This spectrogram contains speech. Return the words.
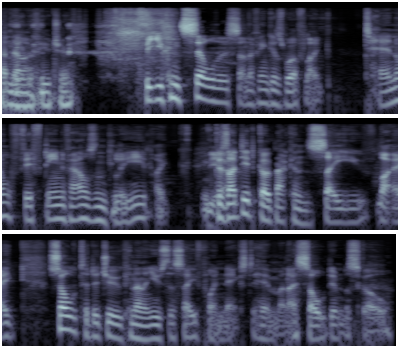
Coming No. in the future. But you can sell this, and I think it's worth like ten or fifteen thousand Lee. Like because Yeah. I did go back and save. Like I sold to the Duke, and then I used the save point next to him, and I sold him the skull.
